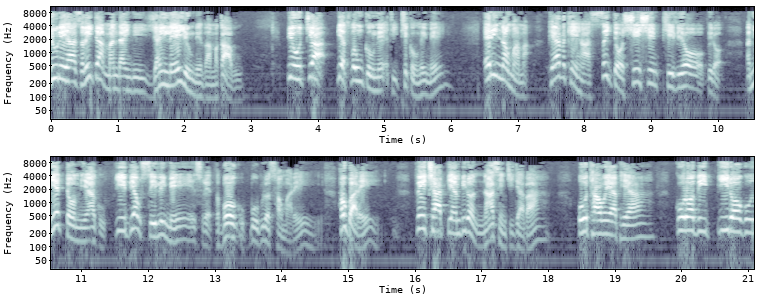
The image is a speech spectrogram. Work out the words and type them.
လူတွေဟာစရိတ္တမန်တိုင်ဒီရိုင်လဲယုံနေတာမကဘူးပြိုကျပြက်သုံးကုန်တဲ့အထိဖြစ်ကုန်လိမ့်မယ်အဲ့ဒီနောက်မှာမှ ဘုရားသခင်ဟာစိတ်တော်ရှင်းရှင်းဖြေလျော့ပြီးတော့အမျက်တော်များကိုပြေပြောက်စေလိမ့်မယ်ဆိုတဲ့သဘောကိုပို့ပြီးတော့ဆောင်းပါတယ်ဟုတ်ပါတယ်သေချာပြန်ပြီးတော့နားဆင်ကြည့်ကြပါအိုထာဝရဖျားကိုတော်သည်ပြည်တော်ကို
